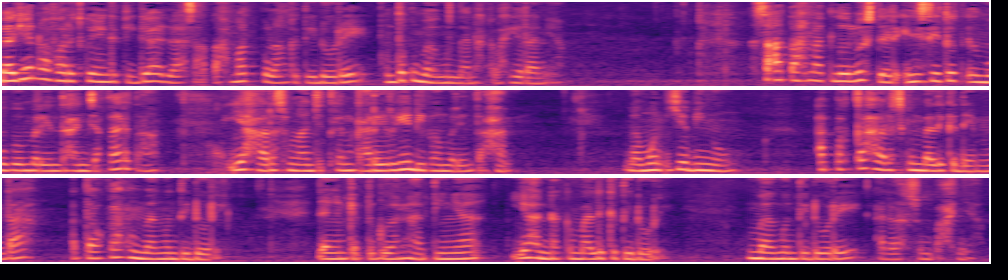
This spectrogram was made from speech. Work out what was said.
Bagian favoritku yang ketiga adalah saat Ahmad pulang ke Tidore untuk membangun tanah kelahirannya. Saat Ahmad lulus dari Institut Ilmu Pemerintahan Jakarta, ia harus melanjutkan karirnya di pemerintahan. Namun ia bingung, apakah harus kembali ke Demta ataukah membangun Tidore. Dengan keteguhan hatinya, ia hendak kembali ke Tidore. Membangun Tidore adalah sumpahnya.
